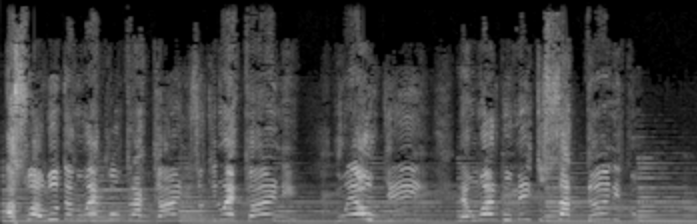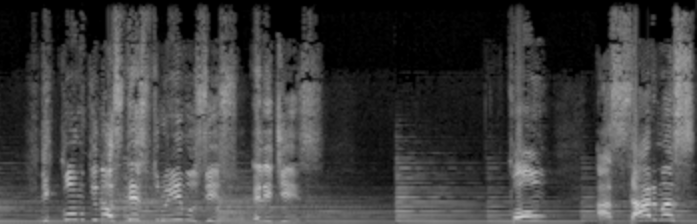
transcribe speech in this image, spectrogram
a sua luta não é contra a carne, isso aqui não é carne, não é alguém, é um argumento satânico. E como que nós destruímos isso? Ele diz: com as armas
